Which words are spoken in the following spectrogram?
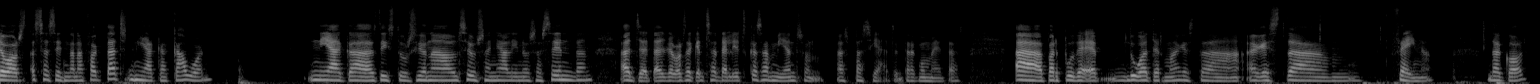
Llavors, se senten afectats, n'hi ha que cauen, n'hi ha que es distorsiona el seu senyal i no se senten, etc. Llavors, aquests satèl·lits que s'envien són espacials, entre cometes, uh, per poder dur a terme aquesta, aquesta mm, feina. D'acord?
